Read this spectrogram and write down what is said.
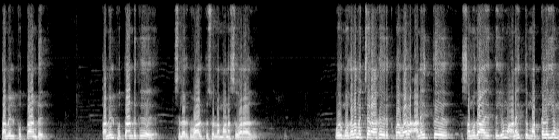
தமிழ் புத்தாண்டு. தமிழ் புத்தாண்டுக்கு சிலருக்கு வாழ்த்து சொல்ல மனசு வராது. ஒரு முதலமைச்சராக இருப்பவர் அனைத்து சமுதாயத்தையும் அனைத்து மக்களையும்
